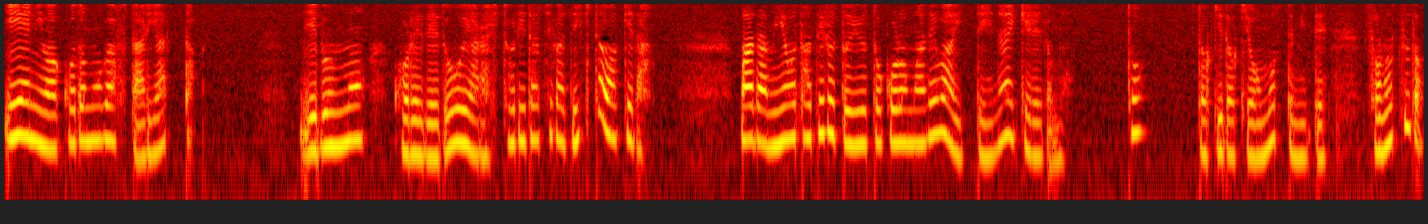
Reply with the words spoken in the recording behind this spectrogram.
家には子供が二人あった。自分もこれでどうやら独り立ちができたわけだ。まだ身を立てるというところまでは言っていないけれども、と時々思ってみて、その都度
